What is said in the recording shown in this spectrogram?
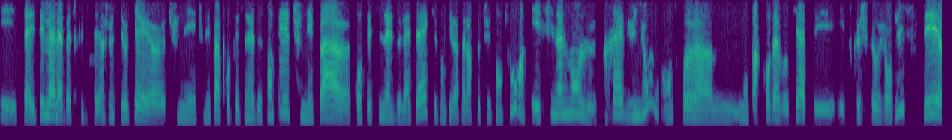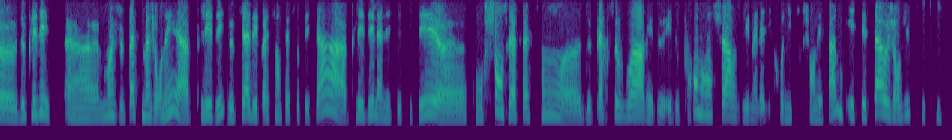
Et ça a été là la bascule. C'est-à-dire, je me suis dit, OK, euh, tu n'es, tu n'es pas professionnel de santé, tu n'es pas euh, professionnel de la tech, donc il va falloir que tu t'entoures. Et finalement, le trait d'union entre euh, mon parcours d'avocate et, ce que je fais aujourd'hui, c'est de plaider. moi, je passe ma journée à plaider le cas des patients SOPK, à plaider la nécessité qu'on change la façon de percevoir et de, et de prendre en charge les maladies chroniques touchant les femmes. Et c'est ça aujourd'hui qui, qui,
